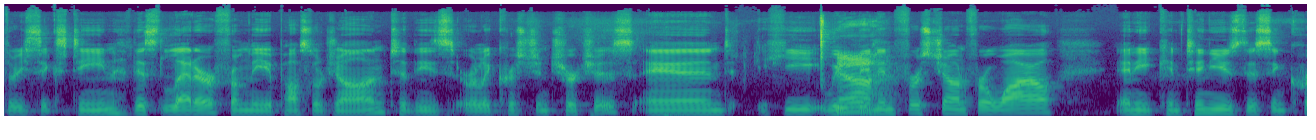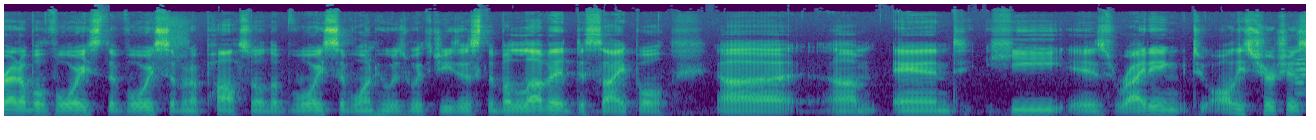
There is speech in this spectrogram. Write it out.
3:16. This letter from the apostle John to these early Christian churches and he we've yeah. been in 1 John for a while and he continues this incredible voice, the voice of an apostle, the voice of one who is with Jesus, the beloved disciple. Uh, um, and he is writing to all these churches,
